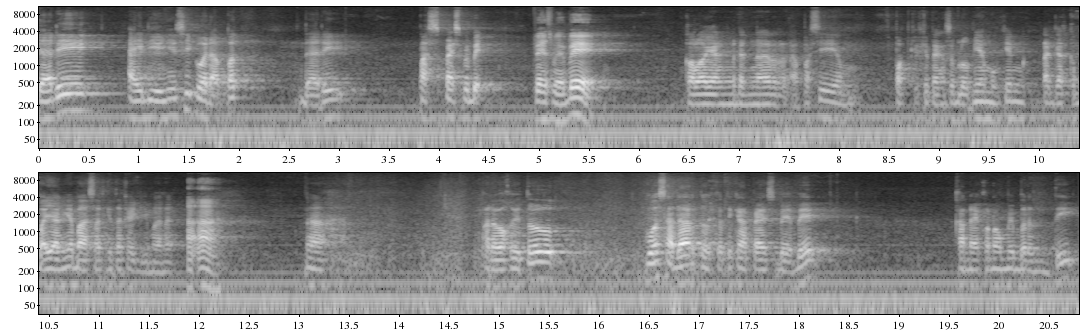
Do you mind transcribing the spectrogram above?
jadi idenya sih gua dapet dari pas PSBB PSBB, kalau yang mendengar apa sih yang podcast kita yang sebelumnya mungkin agak kebayangnya bahasan kita kayak gimana ah, ah. Nah, pada waktu itu gue sadar tuh ketika PSBB karena ekonomi berhenti,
